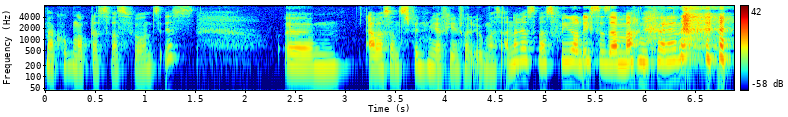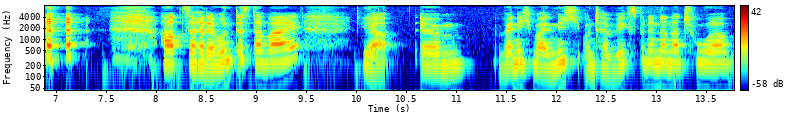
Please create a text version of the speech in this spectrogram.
Mal gucken, ob das was für uns ist. Ähm, aber sonst finden wir auf jeden Fall irgendwas anderes, was Frieda und ich zusammen machen können. Hauptsache der Hund ist dabei. Ja, ähm, wenn ich mal nicht unterwegs bin in der Natur,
